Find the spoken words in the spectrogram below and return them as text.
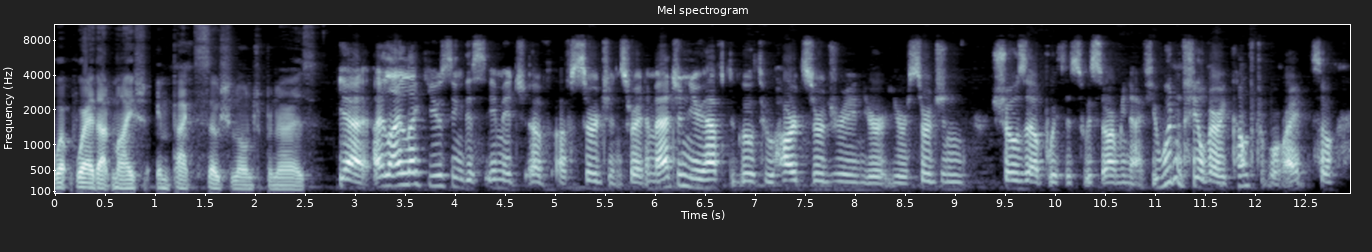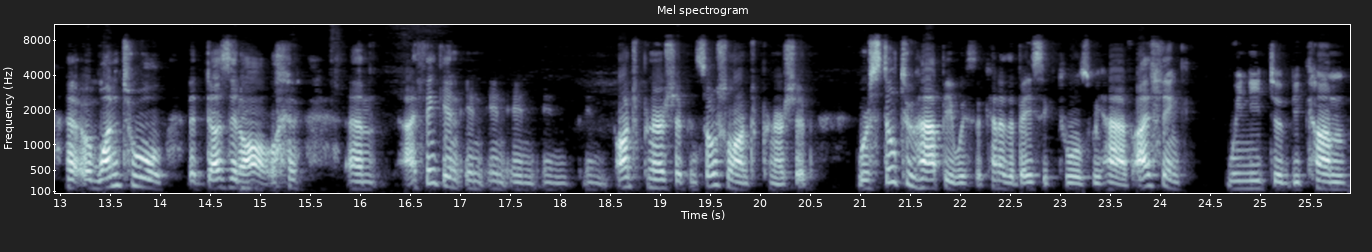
wh- where that might impact social entrepreneurs? Yeah, I, I, like using this image of, of surgeons, right? Imagine you have to go through heart surgery and your, your surgeon shows up with a Swiss Army knife. You wouldn't feel very comfortable, right? So, uh, one tool that does it all. um, I think in, in, in, in, in entrepreneurship and social entrepreneurship, we're still too happy with the kind of the basic tools we have. I think we need to become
